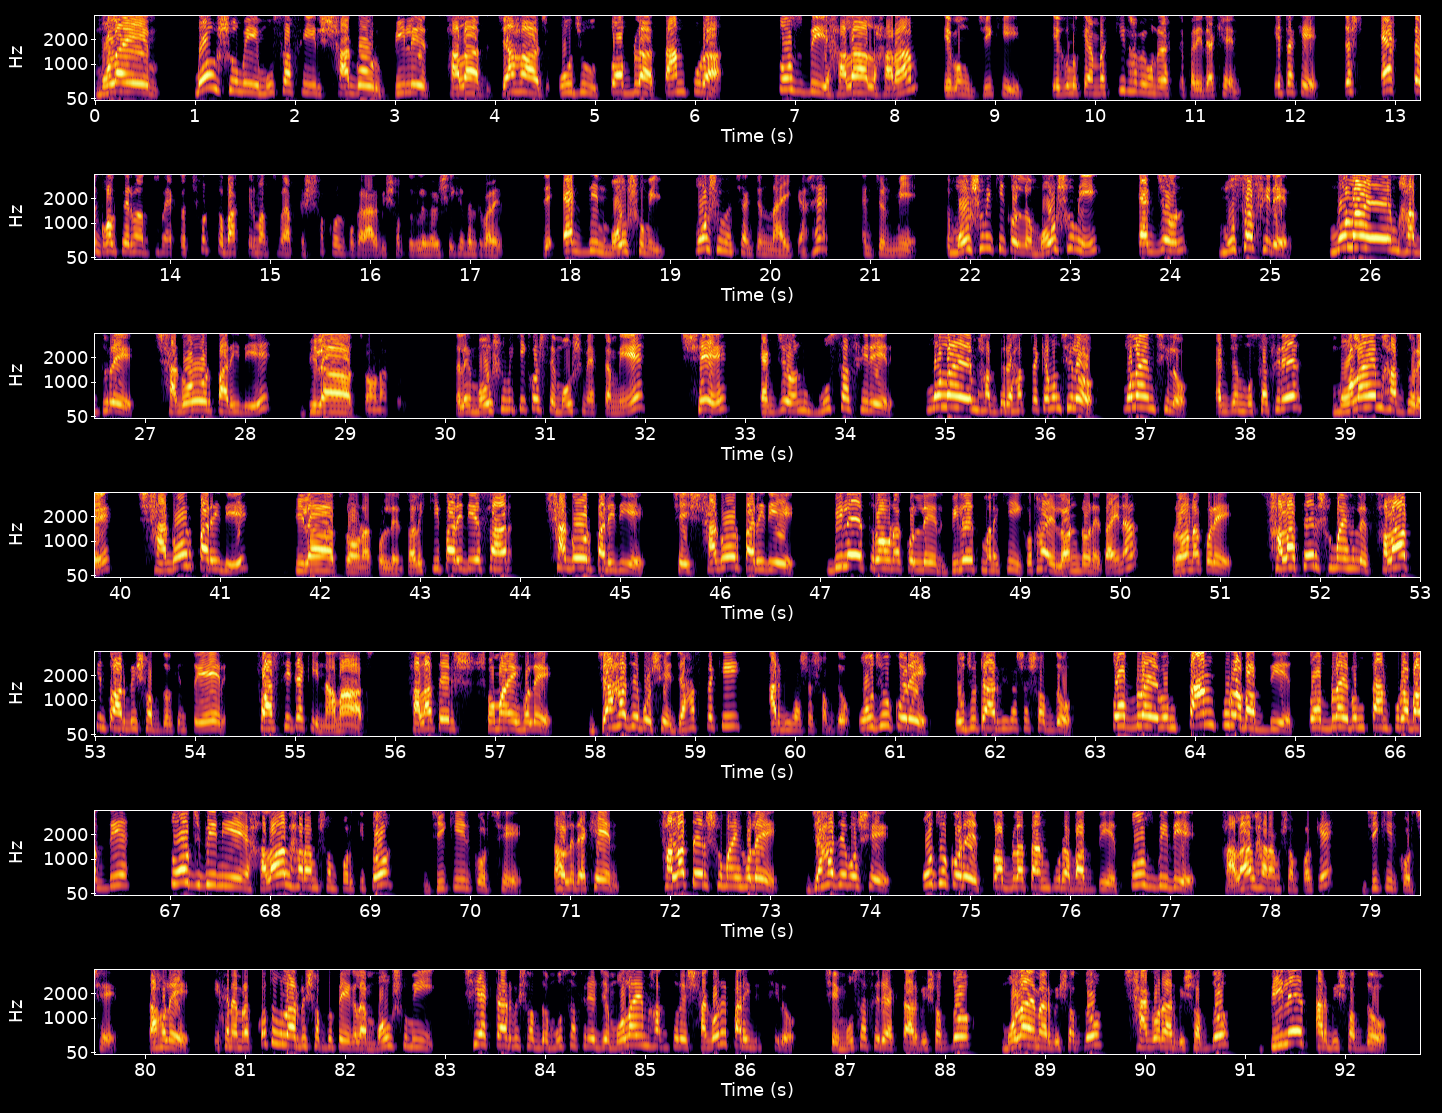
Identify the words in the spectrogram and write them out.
মোলায়েম, মৌসুমী, মুসাফির, সাগর, বিলেত, সালাদ, জাহাজ অজু তবলা, তানপুরা, তসবি, হালাল, হারাম এবং জিকির। এগুলোকে আমরা কীভাবে মনে রাখতে পারি? দেখেন, এটাকে জাস্ট একটা গল্পের মাধ্যমে, একটা ছোট্ট বাক্যের মাধ্যমে আপনি সকল প্রকার আরবি শব্দগুলো এভাবে শিখে ফেলতে পারেন যে একদিন মৌসুমী মৌসুমী হচ্ছে একজন নায়িকা হ্যাঁ? একজন মেয়ে। তো মৌসুমী কি করল? মৌসুমী একজন মুসাফিরের মোলায়েম হাত ধরে সাগর পাড়ি দিয়ে বিলাত রওনা করলেন। তাহলে মৌসুমী কি করছে? মৌসুমী একটা মেয়ে, সে একজন মুসাফিরের মোলায়েম হাত ধরে, হাতটা কেমন ছিল? মোলায়েম ছিল। একজন মুসাফিরের মোলায়েম হাত ধরে সাগর পাড়ি দিয়ে বিলাত রওনা করলেন। তাহলে কি পাড়ি দিয়ে, স্যার? সাগর পাড়ি দিয়ে। সেই সাগর পাড়ি দিয়ে বিলেত রওনা করলেন। বিলেত মানে কি? কোথায়? লন্ডনে, তাই না? রওনা করে সালাতের সময় হলে, সালাত কিন্তু আরবি শব্দ, কিন্তু এর ফার্সিটা কি? নামাজ। সালাতের সময় হলে জাহাজে বসে, জাহাজটা কি? আরবি ভাষার শব্দ। অজু করে অজুটা আরবি ভাষার শব্দ। তবলা এবং তানপুরা বাদ দিয়ে, তবলা এবং তানপুরা বাদ দিয়ে তজবি নিয়ে হালাল হারাম সম্পর্কিত জিকির করছে। তাহলে দেখেন, সালাতের সময় হলে জাহাজে বসে অজু করে, তবলা, তানপুরা বাদ দিয়ে, তসবি দিয়ে হালাল হারাম সম্পর্কে জিকির করছে। তাহলে এখানে আমরা কতগুলো আরবি শব্দ পেয়ে গেলাম? মৌসুমি সে একটা আরবি শব্দ, মুসাফিরের যে মোলায়েম হাত ধরে সাগরে পাড়ি দিচ্ছিল, সেই মুসাফিরের একটা আরবি শব্দ, মোলায়েম আরবি শব্দ, সাগর আরবি শব্দ, বিলেত আরবি শব্দ,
